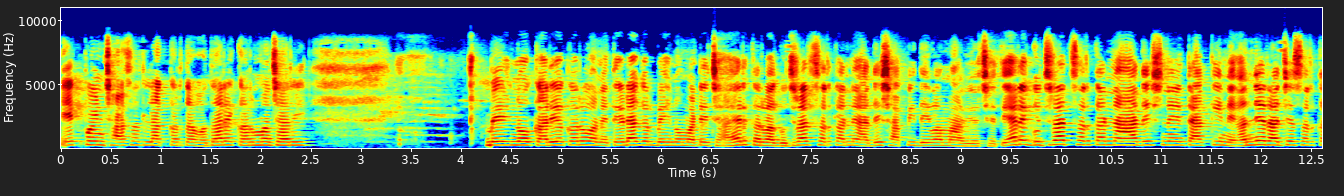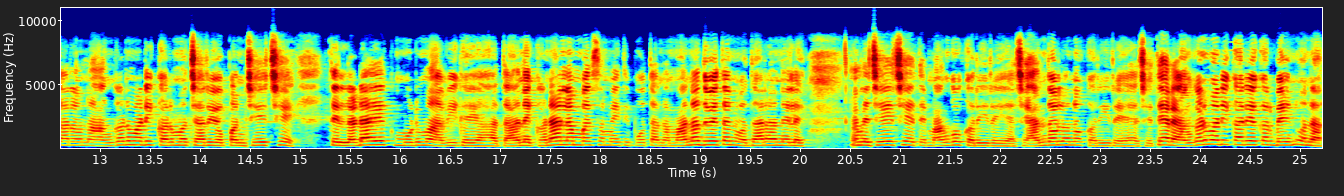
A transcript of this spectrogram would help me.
એક પોઈન્ટ છાસઠ લાખ કરતાં વધારે કર્મચારી બહેનો કાર્યકરો અને તેડાગર બહેનો માટે જાહેર કરવા ગુજરાત સરકારને આદેશ આપી દેવામાં આવ્યો છે. ત્યારે ગુજરાત સરકારના આદેશને ટાંકીને અન્ય રાજ્ય સરકારોના આંગણવાડી કર્મચારીઓ પણ જે છે તે લડાયક મૂડમાં આવી ગયા હતા અને ઘણા લાંબા સમયથી પોતાના માનદ વેતન વધારાને લઈ અને જે છે તે માંગો કરી રહ્યા છે, આંદોલનો કરી રહ્યા છે. ત્યારે આંગણવાડી કાર્યકર બહેનોના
